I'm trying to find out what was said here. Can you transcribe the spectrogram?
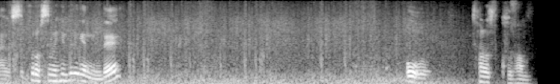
야 이거 스프로 쓰면 힘들겠는데? 오 사노스 93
